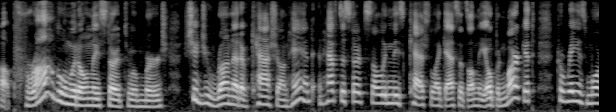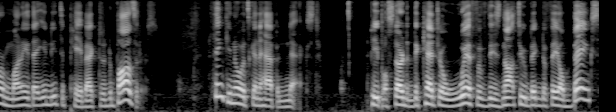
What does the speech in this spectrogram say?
A problem would only start to emerge should you run out of cash on hand and have to start selling these cash-like assets on the open market to raise more money that you need to pay back to depositors. I think you know what's going to happen next. People started to catch a whiff of these not too big to fail banks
